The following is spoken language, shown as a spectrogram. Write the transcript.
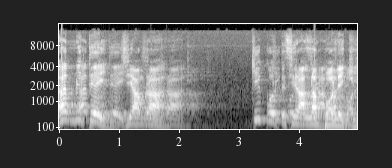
এমনিতেই যে আমরা কি করতেছি আল্লাহ বলে কি?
